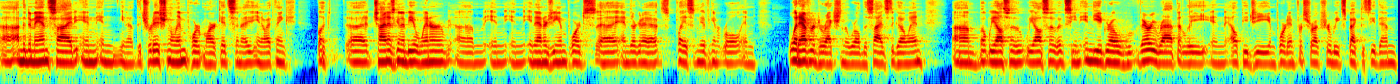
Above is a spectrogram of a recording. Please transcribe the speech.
uh, on the demand side in, in, you know, the traditional import markets. And I, you know, I think, look, uh, China's going to be a winner um, in, in, in energy imports, uh, and they're going to play a significant role in whatever direction the world decides to go in. Um, but we also have seen India grow very rapidly in LPG import infrastructure. We expect to see them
